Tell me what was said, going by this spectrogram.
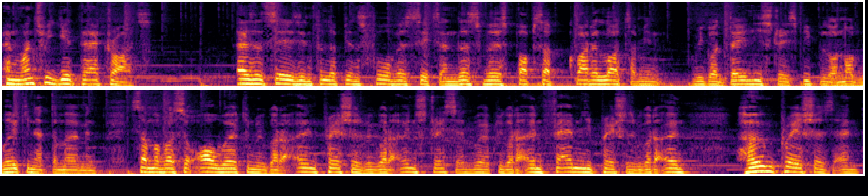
And once we get that right, as it says in Philippians 4, verse 6, and this verse pops up quite a lot. I mean, we got daily stress. People are not working at the moment. Some of us are all working. We've got our own pressures. We've got our own stress at work. We've got our own family pressures. We've got our own home pressures. And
